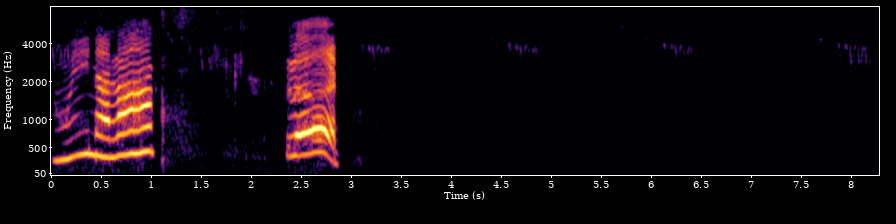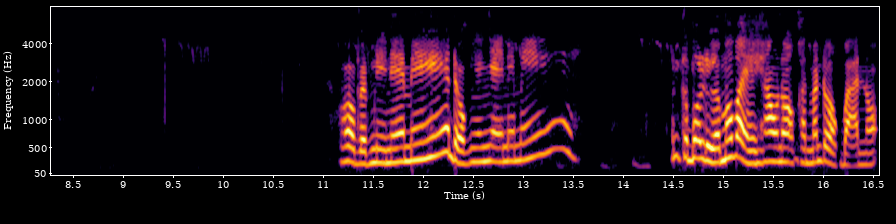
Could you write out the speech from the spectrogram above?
โอ้ยน่ารัก เลิศพอแบบนี้แน่แม่ดอกใหญ่ๆแน่แม่มันก็บ่เหลือมาไว้ให้เฮาเนาะคันมันดอกบานเนาะ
